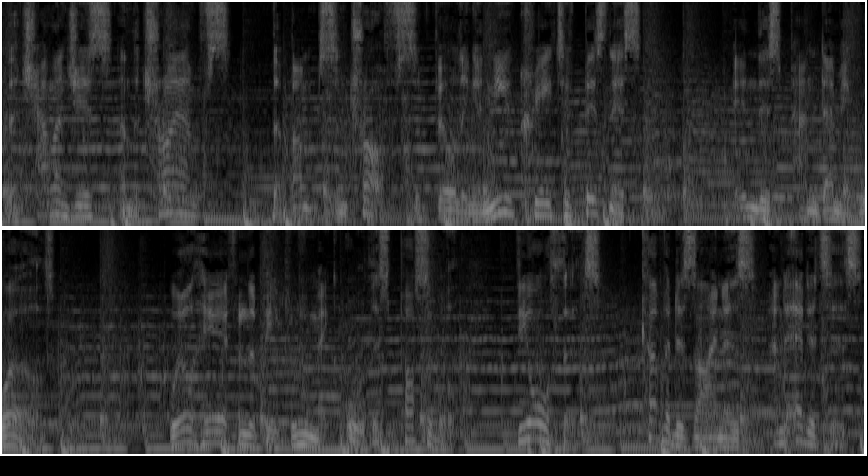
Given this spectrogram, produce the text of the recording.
the challenges and the triumphs, the bumps and troughs of building a new creative business in this pandemic world. We'll hear from the people who make all this possible the authors, cover designers, and editors,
